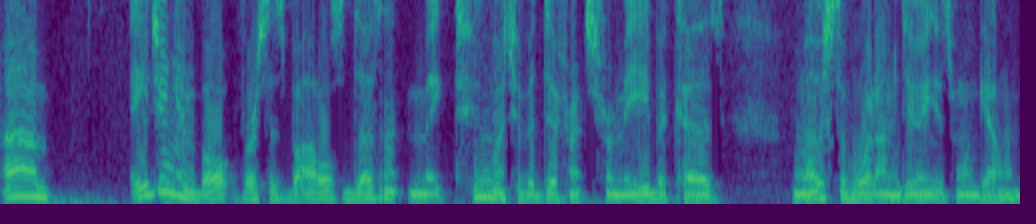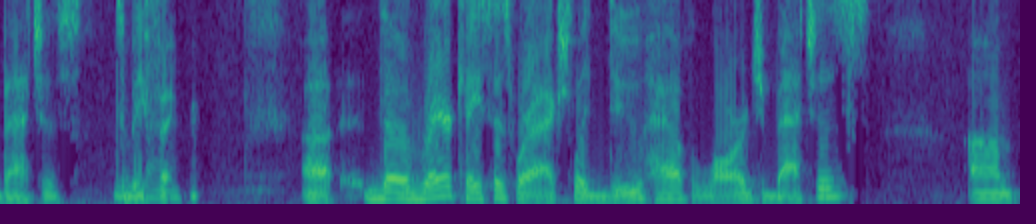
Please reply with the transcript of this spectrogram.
Um, aging in bulk versus bottles doesn't make too much of a difference for me because most of what I'm doing is one gallon batches. To be fair, Uh, the rare cases where I actually do have large batches, um,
